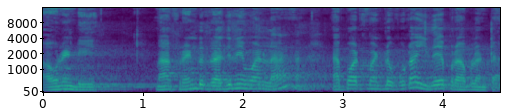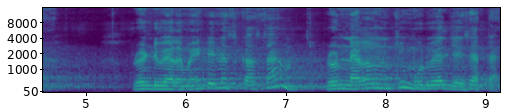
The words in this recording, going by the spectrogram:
అవునండి. నా ఫ్రెండ్ రజనీ వాళ్ళ అపార్ట్మెంట్లో కూడా ఇదే ప్రాబ్లంట రెండు వేల మెయింటెనెన్స్ కాస్త రెండు నెలల నుంచి మూడు వేలు చేశారట.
